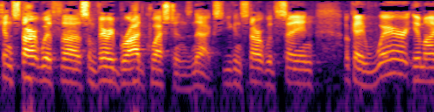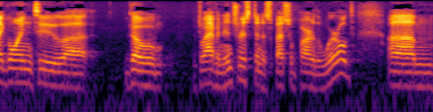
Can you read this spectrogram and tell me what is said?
can start with uh, some very broad questions next. You can start with saying, okay, where am I going to uh, go? Do I have an interest in a special part of the world? Um,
